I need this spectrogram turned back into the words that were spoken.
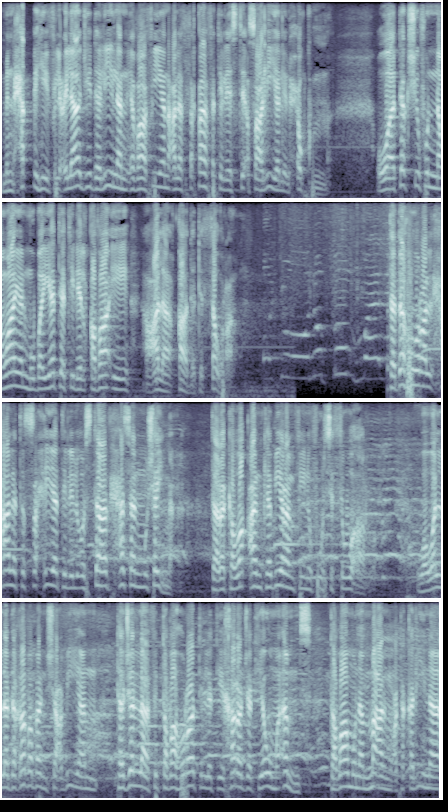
من حقه في العلاج دليلا اضافيا على الثقافة الاستئصالية للحكم وتكشف النوايا المبيتة للقضاء على قادة الثورة. تدهور الحالة الصحية للأستاذ حسن مشيمع. ترك وقعا كبيرا في نفوس الثوار وولد غضبا شعبيا تجلى في التظاهرات التي خرجت يوم أمس تضامنا مع المعتقلين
